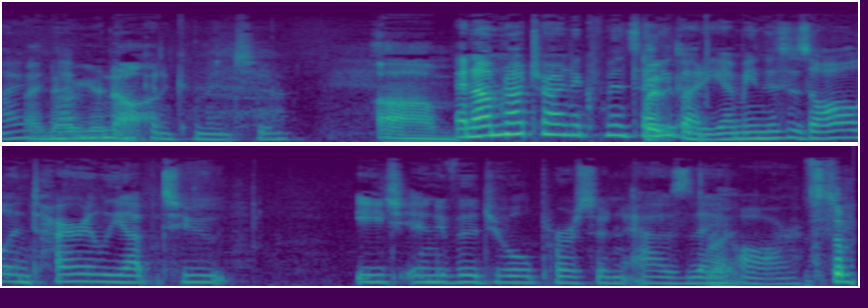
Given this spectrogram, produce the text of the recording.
I, I know I'm you're not not going to convince you. um And I'm not trying to convince but- anybody. I mean, this is all entirely up to each individual person as they right. are. some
